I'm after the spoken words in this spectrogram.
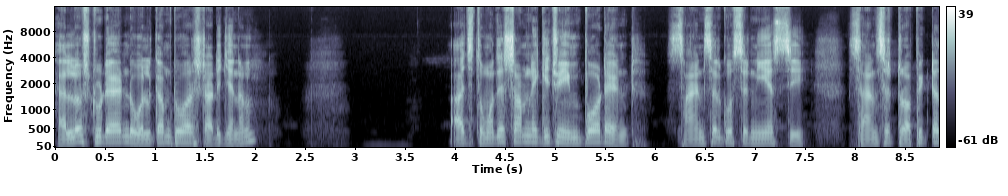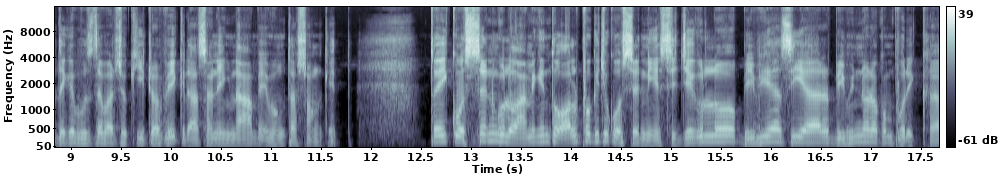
Hello student welcome to our study channel আজ তোমাদের সামনে কিছু ইম্পর্ট্যান্ট সায়েন্সের কোশ্চেন নিয়ে এসেছি। সায়েন্সের টপিকটা দেখে বুঝতে পারছ কী টপিক রাসায়নিক নাম এবং তার সংকেত। তো এই কোশ্চেনগুলো আমি কিন্তু অল্প কিছু কোশ্চেন নিয়ে এসেছি, যেগুলো বিভিএস ইয়ার বিভিন্ন রকম পরীক্ষা।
